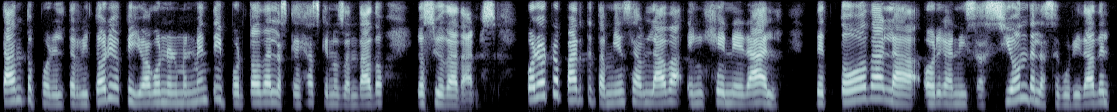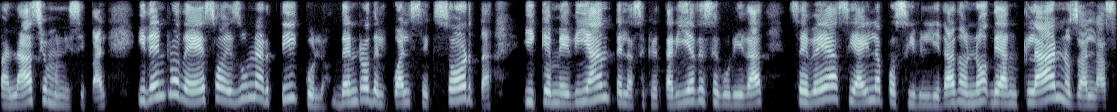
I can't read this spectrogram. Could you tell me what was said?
tanto por el territorio que yo hago normalmente y por todas las quejas que nos han dado los ciudadanos. Por otra parte, también se hablaba en general de toda la organización de la seguridad del Palacio Municipal. Y dentro de eso es un artículo dentro del cual se exhorta y que mediante la Secretaría de Seguridad se vea si hay la posibilidad o no de anclarnos a las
